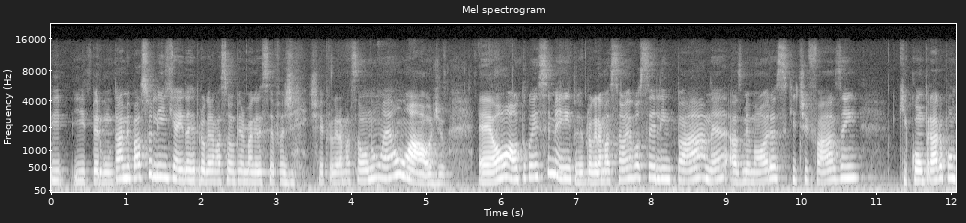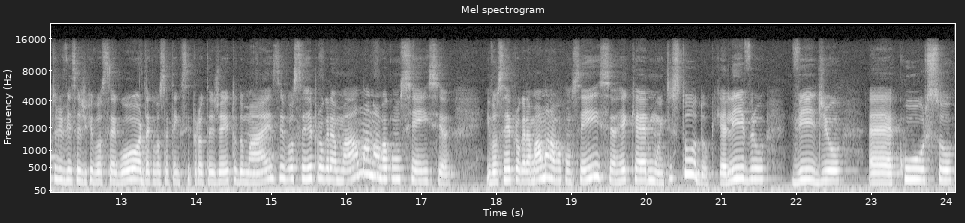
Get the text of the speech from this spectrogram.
e, e perguntam: ah, me passa o link aí da reprogramação para emagrecer. Eu falo, gente, reprogramação não é um áudio é o autoconhecimento. Reprogramação é você limpar né, as memórias que te fazem que comprar o ponto de vista de que você é gorda, que você tem que se proteger e tudo mais, e você reprogramar uma nova consciência. E você reprogramar uma nova consciência requer muito estudo, que é livro, vídeo, é, curso.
